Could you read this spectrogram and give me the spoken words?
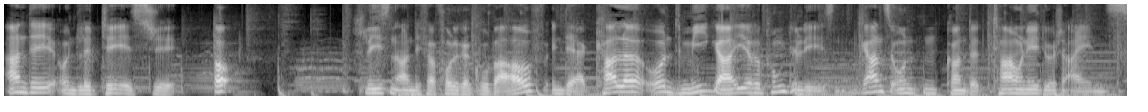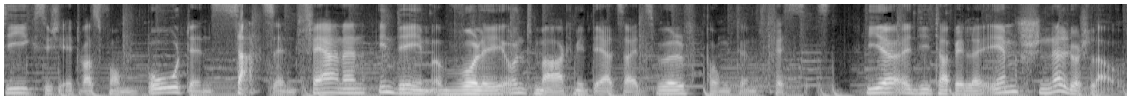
Andy und Le TSG oh, schließen an die Verfolgergruppe auf, in der Kalle und Miga ihre Punkte lesen. Ganz unten konnte Townie durch einen Sieg sich etwas vom Bodensatz entfernen, indem Wolle und Mark mit derzeit 12 Punkten festsitzen. Hier die Tabelle im Schnelldurchlauf.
